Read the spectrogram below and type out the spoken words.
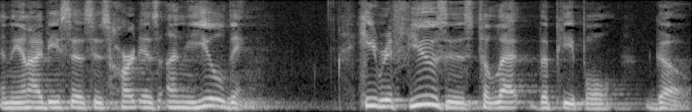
And the NIV says his heart is unyielding. He refuses to let the people go.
